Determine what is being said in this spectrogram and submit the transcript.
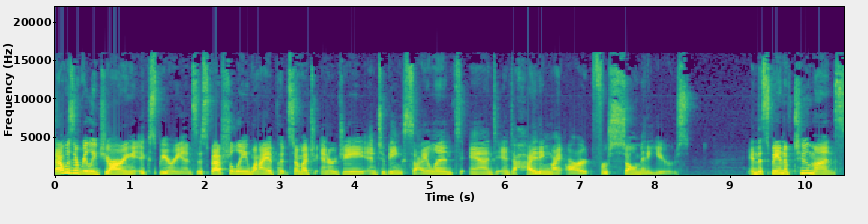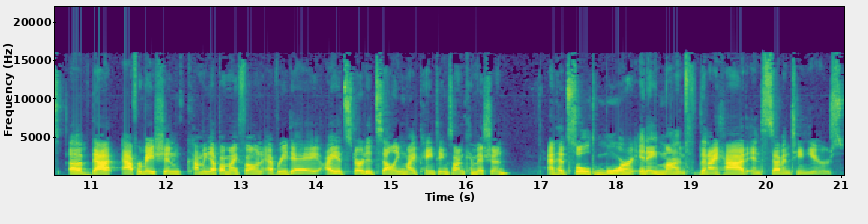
That was a really jarring experience, especially when I had put so much energy into being silent and into hiding my art for so many years. In the span of two months of that affirmation coming up on my phone every day, I had started selling my paintings on commission and had sold more in a month than I had in 17 years.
